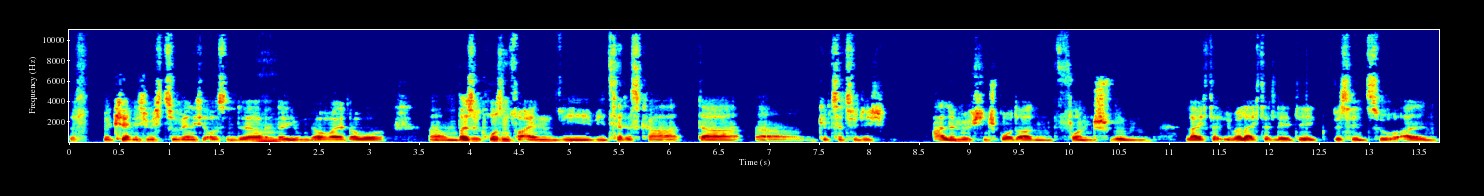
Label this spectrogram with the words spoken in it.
dafür kenne ich mich zu wenig aus in der, mhm. in der Jugendarbeit. Aber ähm, bei so großen Vereinen wie, wie ZSK, da äh, gibt es natürlich alle möglichen Sportarten von Schwimmen, Leichter, über Leichtathletik bis hin zu allen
